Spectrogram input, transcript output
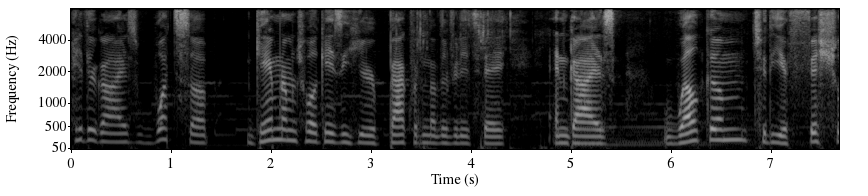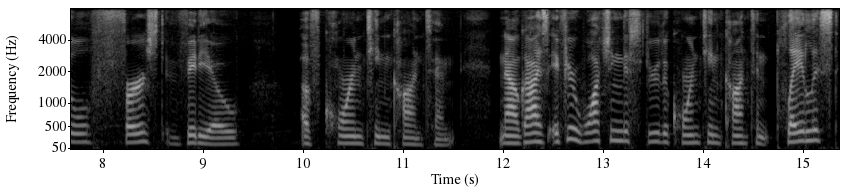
Hey there guys, what's up? Game number 12KZ here, back with another video today. And guys, welcome to the official first video of quarantine content. Now guys, if you're watching this through the quarantine content playlist,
